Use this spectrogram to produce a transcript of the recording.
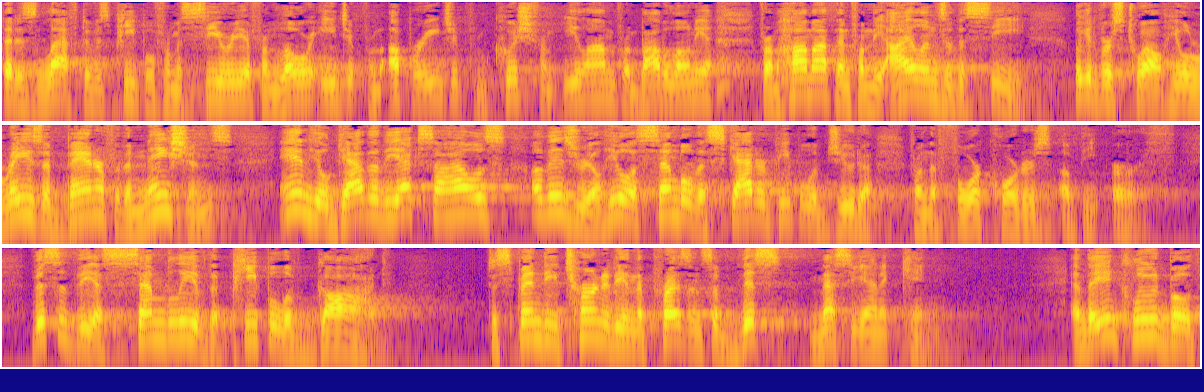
that is left of his people from Assyria, from Lower Egypt, from Upper Egypt, from Cush, from Elam, from Babylonia, from Hamath, and from the islands of the sea. Look at verse 12. He will raise a banner for the nations and he'll gather the exiles of Israel. He will assemble the scattered people of Judah from the four quarters of the earth. This is the assembly of the people of God to spend eternity in the presence of this messianic king. And they include both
